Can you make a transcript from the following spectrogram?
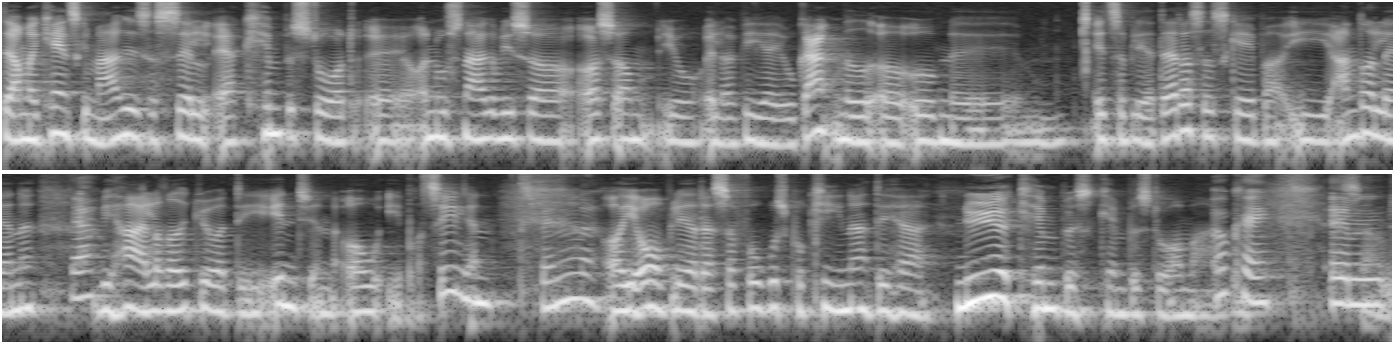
det amerikanske marked i sig selv er kæmpestort, øh, og nu snakker vi så også om, jo, eller vi er jo i gang med at åbne, øh, etablere datterselskaber i andre lande. Ja. Vi har allerede gjort det i Indien og i Brasilien, Spændende. og i år bliver der så fokus på Kina, det her nye, kæmpe, kæmpe store marked. Okay. Øhm,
